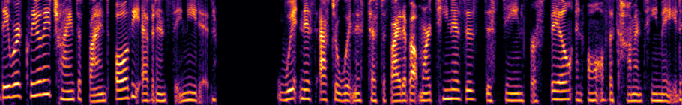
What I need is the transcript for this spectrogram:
They were clearly trying to find all the evidence they needed. Witness after witness testified about Martinez's disdain for Phil and all of the comments he made.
